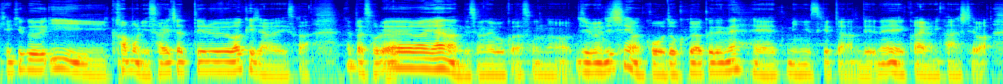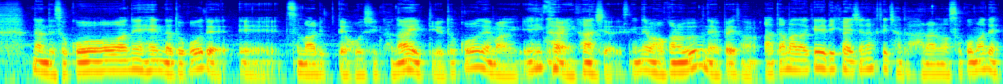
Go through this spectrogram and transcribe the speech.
結局いいカモにされちゃってるわけじゃないですか。やっぱそれは嫌なんですよね、僕は。その自分自身はこう独学でね、えー、身につけたんでね、英会話に関しては。なんでそこはね、変なところで、えー、詰まってほしくないっていうところで、まあ英会話に関してはですけどね、まあ、他の部分でやっぱりその頭だけ理解じゃなくてちゃんと腹の底まで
